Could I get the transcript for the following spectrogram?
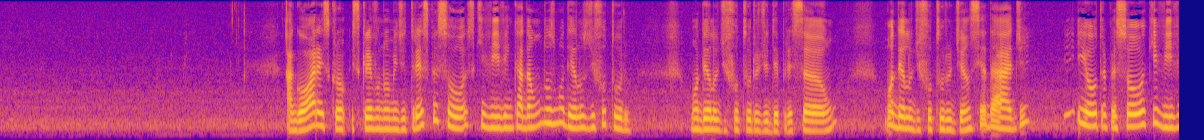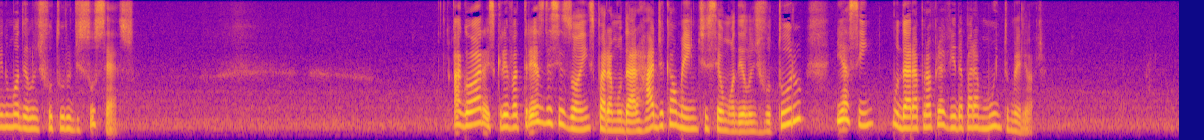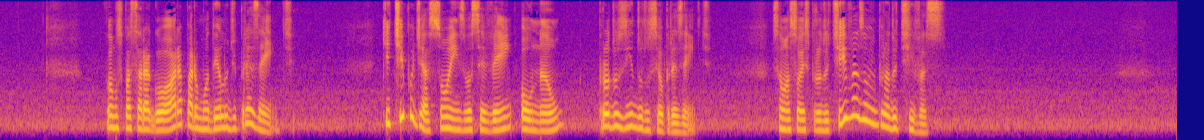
Agora escreva o nome de três pessoas que vivem cada um dos modelos de futuro: modelo de futuro de depressão, modelo de futuro de ansiedade e outra pessoa que vive no modelo de futuro de sucesso. Agora escreva três decisões para mudar radicalmente seu modelo de futuro e assim mudar a própria vida para muito melhor. Vamos passar agora para o modelo de presente. Que tipo de ações você vem ou não produzindo no seu presente? São ações produtivas ou improdutivas?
